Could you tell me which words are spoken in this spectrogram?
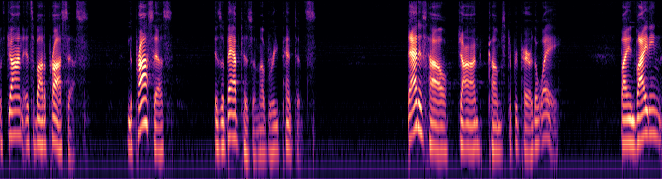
With John, it's about a process. And the process is a baptism of repentance. That is how John comes to prepare the way. By inviting,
